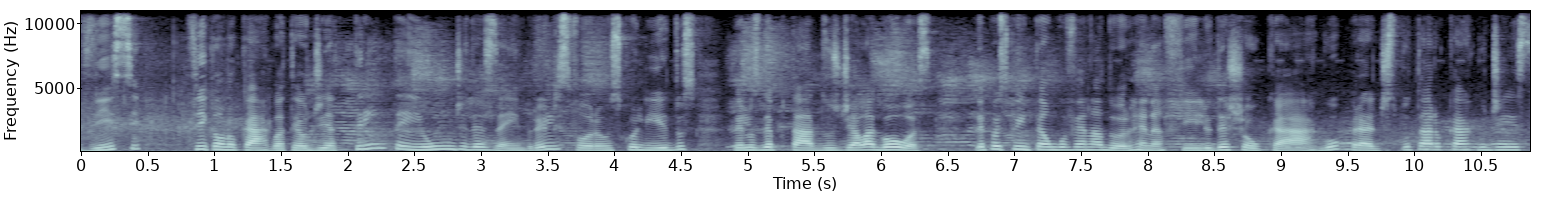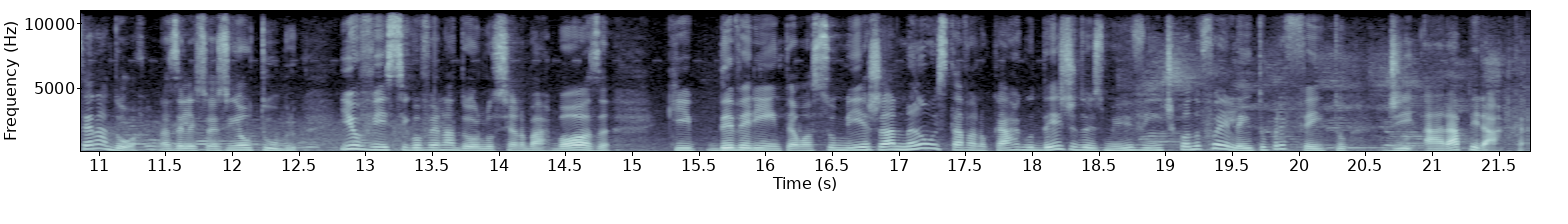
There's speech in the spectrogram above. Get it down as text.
vice, ficam no cargo até o dia 31 de dezembro. Eles foram escolhidos pelos deputados de Alagoas, depois que o então governador Renan Filho deixou o cargo para disputar o cargo de senador nas eleições em outubro. E o vice-governador Luciano Barbosa, que deveria então assumir, já não estava no cargo desde 2020, quando foi eleito prefeito de Arapiraca.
